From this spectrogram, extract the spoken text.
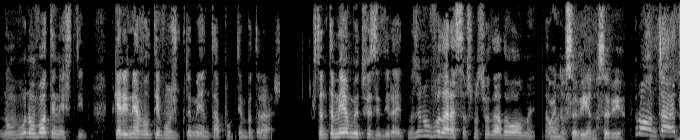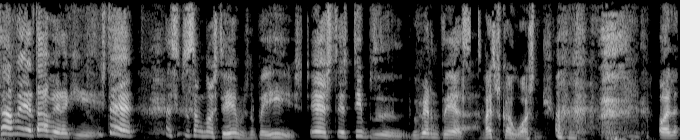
Não, não votem neste tipo. Gary Neville teve um esgotamento há pouco tempo atrás. Portanto, também é o meu defesa de direito. Mas eu não vou dar essa responsabilidade ao homem. Tá Oi, não sabia, não sabia. Pronto, está tá a ver, está a ver aqui. Isto é a situação que nós temos no país. É Este, este tipo de governo PS. Ah, vai buscar o Washington. Olha,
